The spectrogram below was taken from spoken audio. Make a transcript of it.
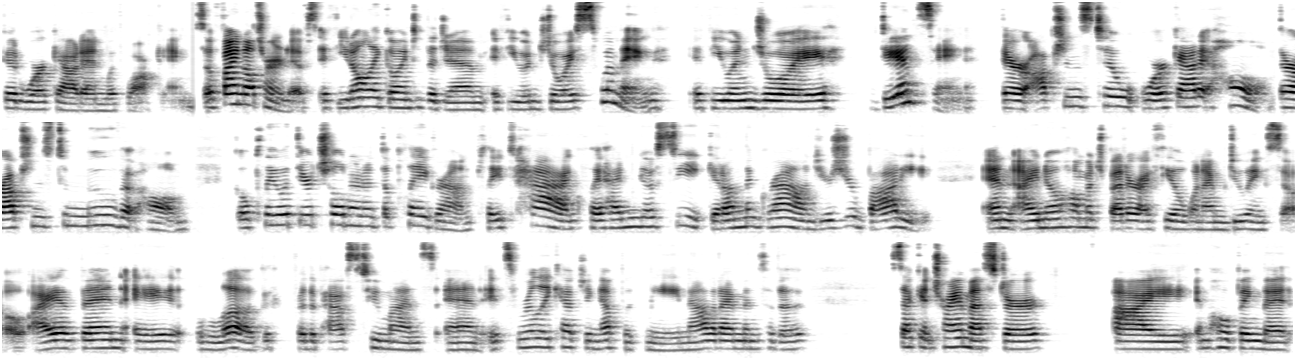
good workout in with walking. So find alternatives. If you don't like going to the gym, if you enjoy swimming, if you enjoy dancing, there are options to work out at home. There are options to move at home. Go play with your children at the playground, play tag, play hide and go seek, get on the ground, use your body. And I know how much better I feel when I'm doing so. I have been a lug for the past two months, and it's really catching up with me. Now that I'm into the second trimester, I am hoping that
